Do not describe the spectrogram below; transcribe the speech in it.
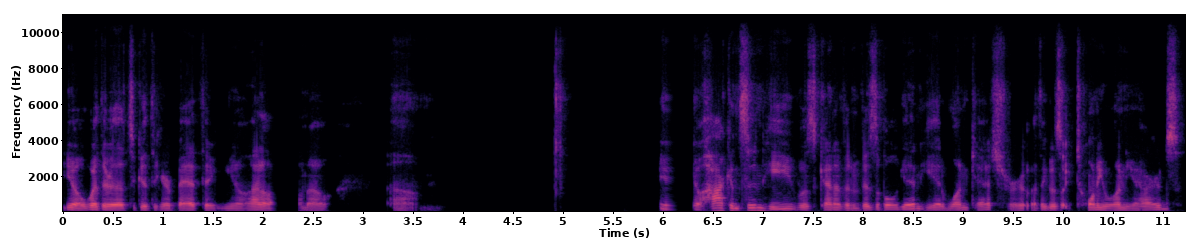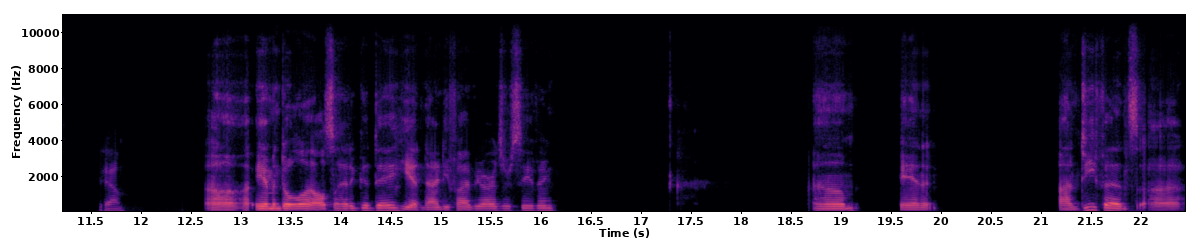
you know whether that's a good thing or a bad thing, you know I don't know. Um, you know Hockenson, he was kind of invisible again. He had one catch for I think it was like 21 yards. Yeah. Uh, Amendola also had a good day. He had 95 yards receiving. Um, and on defense, uh,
